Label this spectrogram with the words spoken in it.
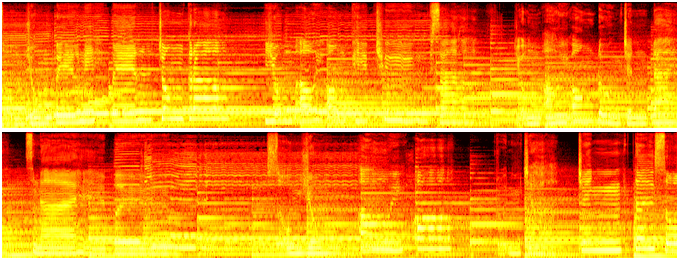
សូមយំពេលនេះពេលចុងក្រោយយំឲ្យអងភាពឈឺផ្សាយំឲ្យអងដួងចិនដែរស្នេហ៍ពើសូមយំឲ្យអរុញចាចេញទៅសូ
